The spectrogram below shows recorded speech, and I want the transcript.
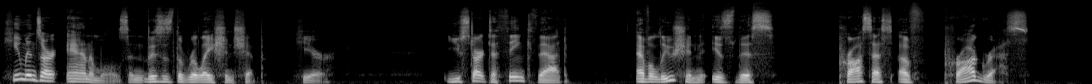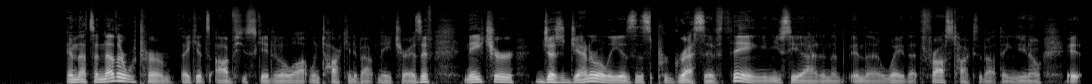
humans are animals, and this is the relationship here, you start to think that evolution is this process of progress. And that's another term that gets obfuscated a lot when talking about nature, as if nature just generally is this progressive thing. And you see that in the in the way that Frost talks about things. You know, it,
